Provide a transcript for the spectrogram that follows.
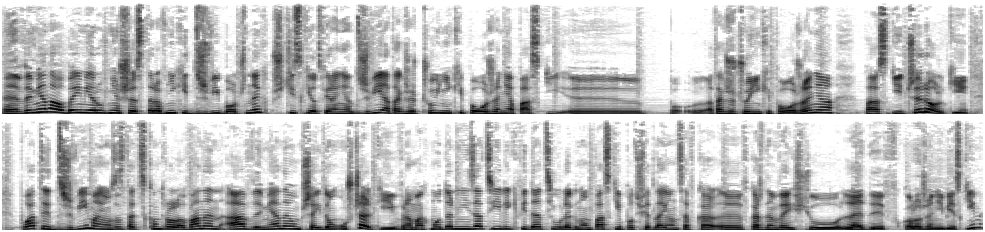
E, wymiana obejmie również sterowniki drzwi bocznych, przyciski otwierania drzwi, a także czujniki położenia paski a także czujniki położenia, paski czy rolki. Płaty drzwi mają zostać skontrolowane, a wymianę przejdą uszczelki. W ramach modernizacji i likwidacji ulegną paski podświetlające w, ka w każdym wejściu LEDy w kolorze niebieskim.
